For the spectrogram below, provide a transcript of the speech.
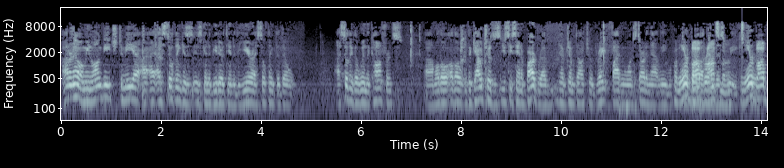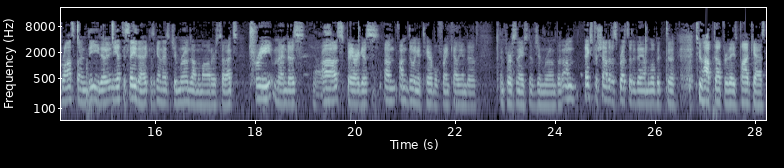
I don't know. I mean, Long Beach to me, I, I, I still think is, is going to be there at the end of the year. I still think that they'll, I still think they'll win the conference. Um, although, although the Gauchos, UC Santa Barbara, have jumped out to a great five and one start in that league. We'll probably War more Bob Brontsema. week. War Sure. Bob Brontsema, indeed. Uh, you have to say that because again, that's Jim Rome's alma mater, so that's tremendous. Nice. Uh, asparagus. I'm I'm doing a terrible Frank Caliendo impersonation of Jim Rome, but I'm extra shot of espresso today. I'm a little bit uh, too hopped up for today's podcast.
